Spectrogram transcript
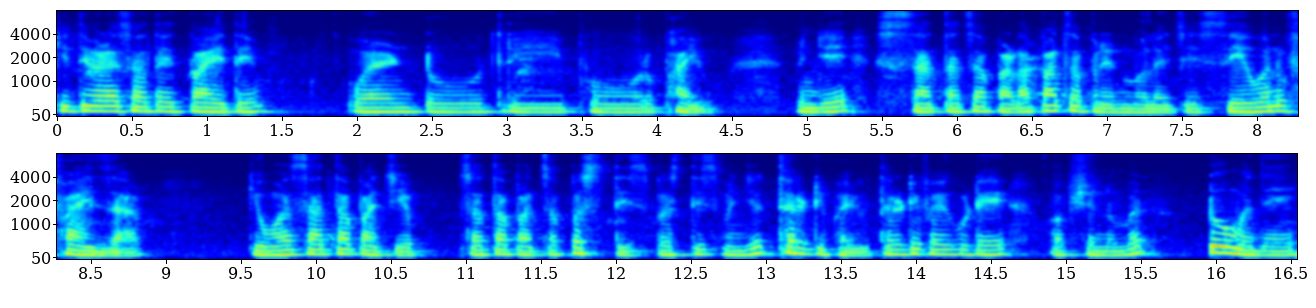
किती वेळा सात आहेत? पाय येते one two three four five म्हणजे साताचा पाडा पाचापर्यंत बोलायचे. सेवन फायजा किंवा साता पाचे साता पाचचा पस्तीस पस्तीस म्हणजे थर्टी फाईव्ह थर्टी फाईव्ह कुठे आहे? ऑप्शन नंबर टूमध्ये आहे.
